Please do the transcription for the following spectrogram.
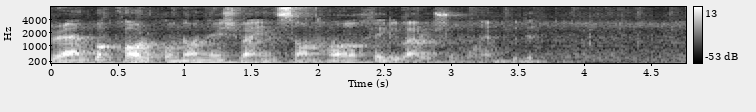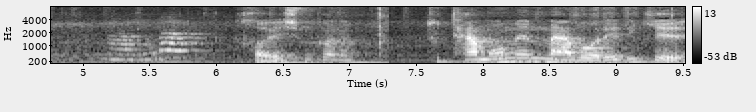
برند با کارکنانش و انسانها خیلی براشون مهم بوده. خواهش می‌کنم. تو تمام مواردی که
